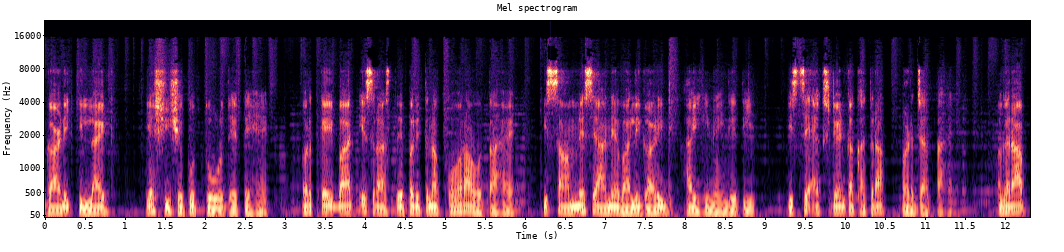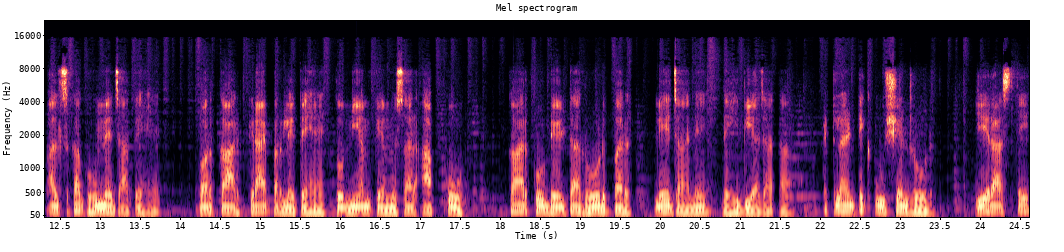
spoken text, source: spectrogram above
गाड़ी की लाइट या शीशे को तोड़ देते हैं। और कई बार इस रास्ते पर इतना कोहरा होता है कि सामने से आने वाली गाड़ी दिखाई ही नहीं देती। जिससे एक्सीडेंट का खतरा बढ़ जाता है। अगर आप अलसका घूमने जाते हैं और कार किराए पर लेते हैं तो नियम के अनुसार आपको कार को डेल्टा रोड पर ले जाने नहीं दिया जाता। अटलांटिक ओशियन रोड, ये रास्ते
